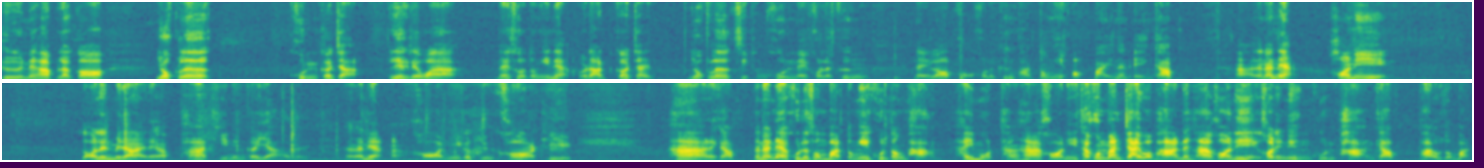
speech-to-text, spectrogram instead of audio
คืนนะครับ แล้วก็ยกเลิก คุณก็จะเรียกได้ว่าในส่วนตรงนี้เนี่ยรัฐก็จะยกเลิกสิทธิ์ของคุณในคนละครึ่งในรอบของคนละครึ่งพันตรงนี้ออกไปนั่นเองครับอ่าดังนั้นเนี่ย ข้อนี้ล้อเล่นไม่ได้นะครับพลาดทีหนึ่งก็ยาวเลย ดังนั้นเนี่ยข้อนี้ก็คือข้อที่5นะครับ ดังนั้นเนี่ยคุณสมบัติตรงนี้คุณต้องผ่านให้หมดทั้ง 5 ข้อนี้ ถ้าคุณมั่นใจว่าผ่านทั้ง 5 ข้อนี้ ข้อที่ 1 คุณผ่านครับ ผ่านคุณสมบัติ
